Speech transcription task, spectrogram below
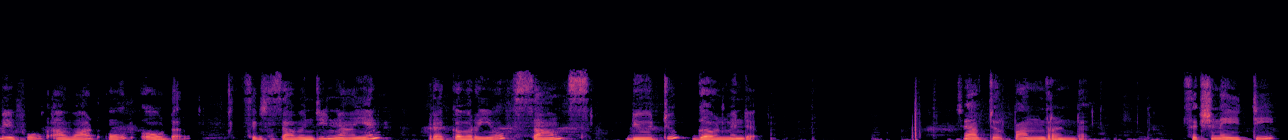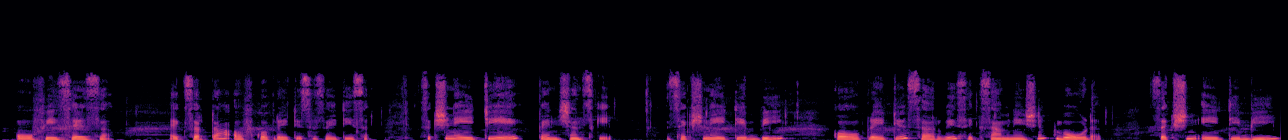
before award or order. Section 79, Recovery of sums due to government. Chapter 12, Section 80, Officers, etc. of cooperative societies. Section 80A, Pension Scheme. Section 80B, Cooperative Service Examination Board. Section 80B,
